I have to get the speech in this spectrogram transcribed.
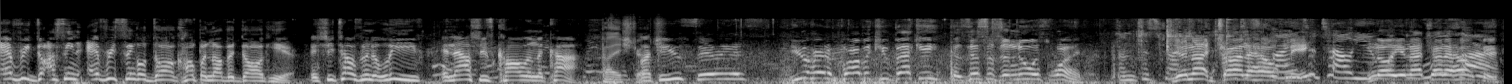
Every dog, I've seen every single dog hump another dog here, and she tells me to leave, and now she's calling the cops. Probably stretch. Like, are you serious? You heard of barbecue Becky? Because this is the newest one. I'm just trying. You're not I'm trying to just help trying me. To tell you. No, what you're the not trying to help are. me.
